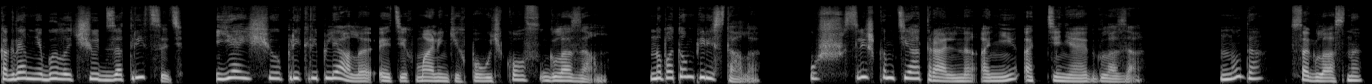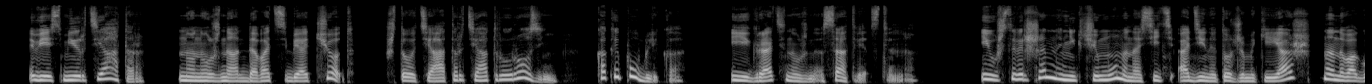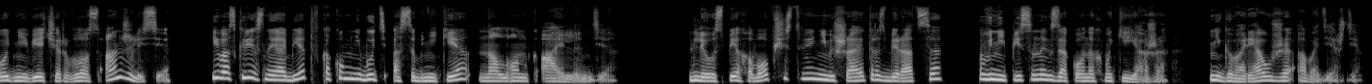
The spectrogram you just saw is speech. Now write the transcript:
Когда мне было чуть за 30, я еще прикрепляла этих маленьких паучков глазам, но потом перестала. Уж слишком театрально они оттеняют глаза. Ну да, согласна, весь мир — театр, но нужно отдавать себе отчет, что театр театру рознь, как и публика, и играть нужно соответственно. И уж совершенно ни к чему наносить один и тот же макияж на новогодний вечер в Лос-Анджелесе и воскресный обед в каком-нибудь особняке на Лонг-Айленде. Для успеха в обществе не мешает разбираться в неписанных законах макияжа, не говоря уже об одежде.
